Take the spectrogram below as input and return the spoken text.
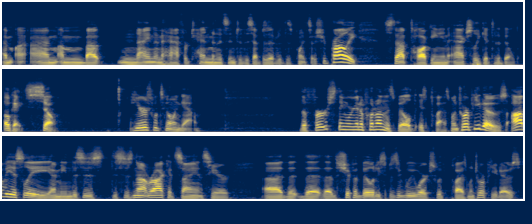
I'm, I'm, I'm about nine and a half or ten minutes into this episode at this point. So I should probably stop talking and actually get to the build. Okay, so here's what's going down. The first thing we're going to put on this build is plasma torpedoes. Obviously, I mean this is this is not rocket science here. Uh, the, the the ship ability specifically works with plasma torpedoes,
